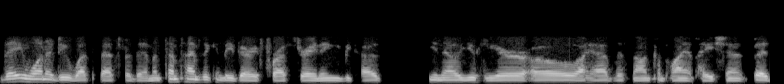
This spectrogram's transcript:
they want to do what's best for them. And sometimes it can be very frustrating because you know, you hear, oh, I have this non compliant patient. But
